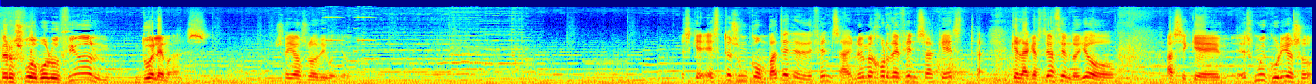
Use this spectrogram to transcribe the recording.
Pero su evolución duele más. Eso ya os lo digo yo. Es que esto es un combate de defensa y no hay mejor defensa que esta, que la que estoy haciendo yo. Así que es muy curioso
